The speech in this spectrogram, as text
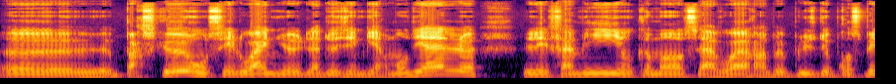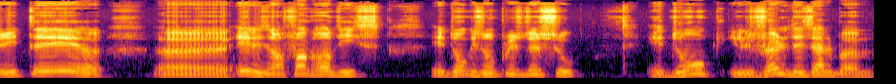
Euh, parce que on s'éloigne de la deuxième guerre mondiale, les familles on commence à avoir un peu plus de prospérité euh, euh, et les enfants grandissent. Et donc ils ont plus de sous. Et donc ils veulent des albums.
